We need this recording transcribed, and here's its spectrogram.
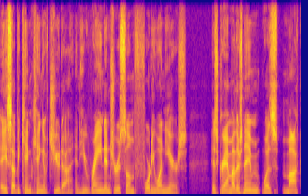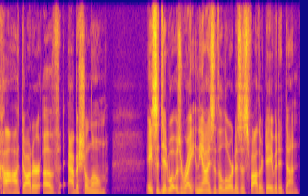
Asa became king of Judah, and he reigned in Jerusalem 41 years. His grandmother's name was Maacah, daughter of Abishalom. Asa did what was right in the eyes of the Lord, as his father David had done.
